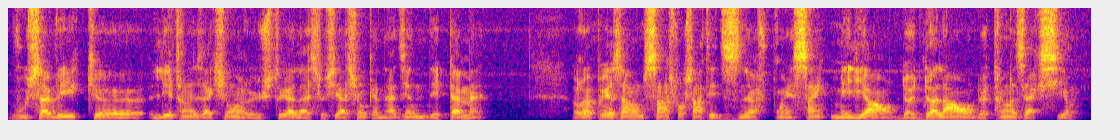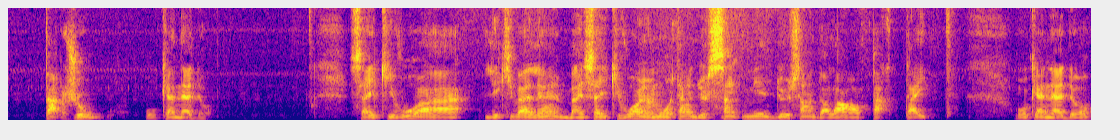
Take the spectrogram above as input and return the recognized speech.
Vous savez que les transactions enregistrées à l'Association canadienne des paiements représentent 179,5 milliards de dollars de transactions par jour au Canada ça équivaut à l'équivalent, ben ça équivaut à un montant de 5 200 par tête au Canada.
